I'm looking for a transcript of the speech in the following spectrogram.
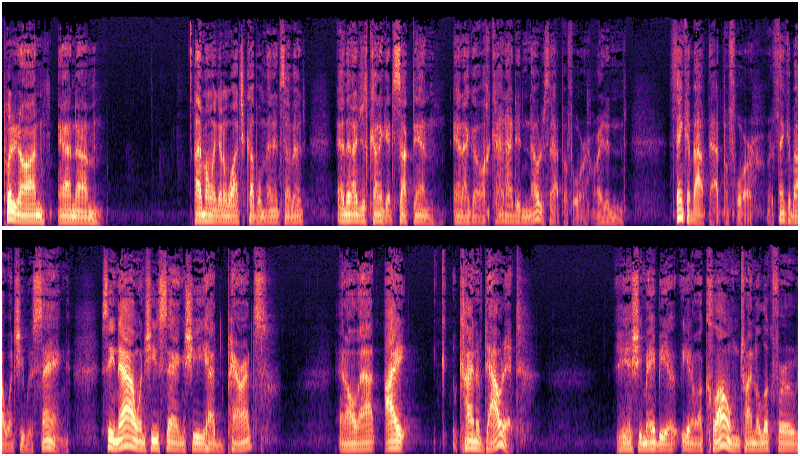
put it on, and um, I'm only going to watch a couple minutes of it, and then I just kind of get sucked in, and I go, oh, God, I didn't notice that before, or I didn't think about that before, or think about what she was saying. See, now when she's saying she had parents and all that, I kind of doubt it. She, she may be a you know a clone trying to look for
